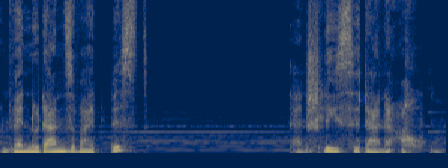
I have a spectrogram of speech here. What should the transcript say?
Und wenn du dann soweit bist, dann schließe deine Augen.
